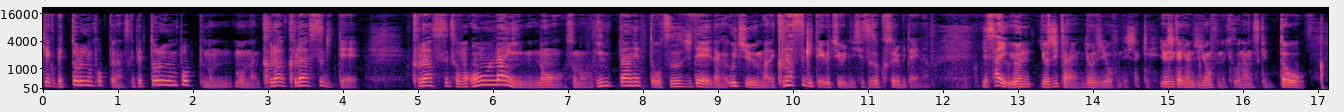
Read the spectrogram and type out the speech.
結構ベッドルームポップなんですけど、ベッドルームポップの、もうなんか暗、暗すぎて、暗す、そのオンラインの、そのインターネットを通じて、なんか宇宙まで暗すぎて宇宙に接続するみたいな。で、最後 4, 4時間44分でしたっけ ?4 時間44分の曲なんですけど、っ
